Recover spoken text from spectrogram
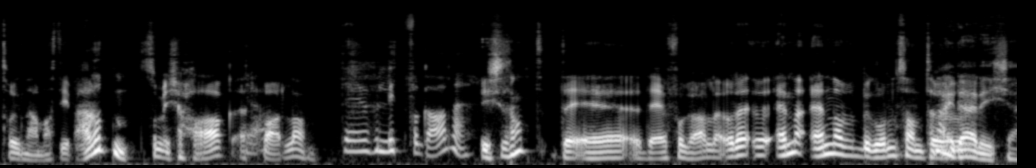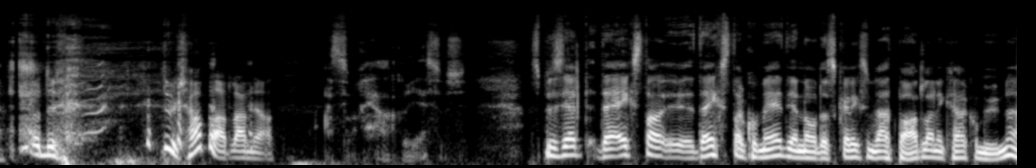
tror jeg nærmest i verden som ikke har et Ja. badeland. Det er jo litt for gale. Ikke sant? Det er, det er for gale. Og det, en, en av begrunnelsene til Nei, det er det ikke. Og du, du vil ikke ha badeland, Jan? Altså, herre Jesus. Spesielt, det er ekstra, det er ekstra komedie når det skal liksom være et badeland i hver kommune,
